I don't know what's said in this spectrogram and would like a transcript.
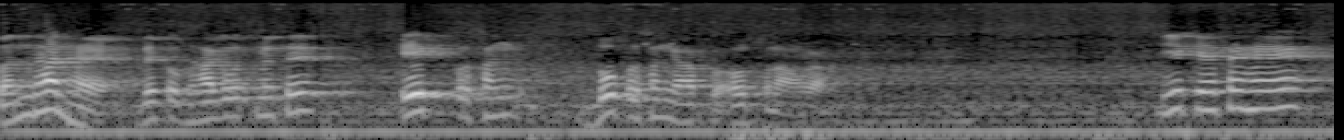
बंधन है। देखो भागवत में से एक प्रसंग, दो प्रसंग आपको और सुनाऊँगा। ये कहते हैं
